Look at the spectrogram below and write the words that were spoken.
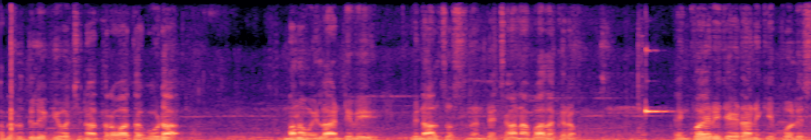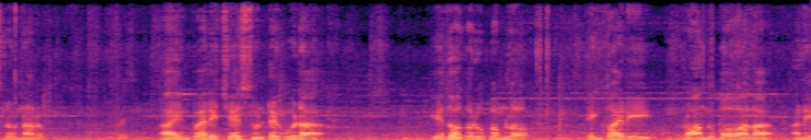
అభివృద్ధిలోకి వచ్చిన తర్వాత కూడా మనం ఇలాంటివి వినాల్సి వస్తుందంటే చాలా బాధాకరం. ఎంక్వైరీ చేయడానికి పోలీసులు ఉన్నారు. ఆ ఎంక్వైరీ చేస్తుంటే కూడా ఏదో ఒక రూపంలో ఎంక్వైరీ రాంగ్ పోవాలా అని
